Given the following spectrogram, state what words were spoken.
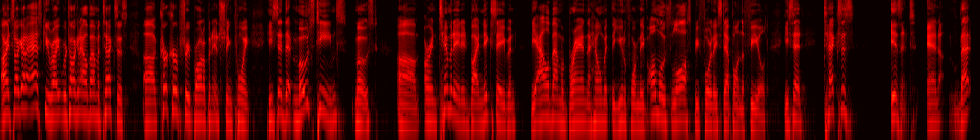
All right. So I got to ask you, right? We're talking Alabama, Texas. Uh, Kirk Herbstreit brought up an interesting point. He said that most teams, most, um, are intimidated by Nick Saban, the Alabama brand, the helmet, the uniform. They've almost lost before they step on the field. He said Texas isn't. And that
